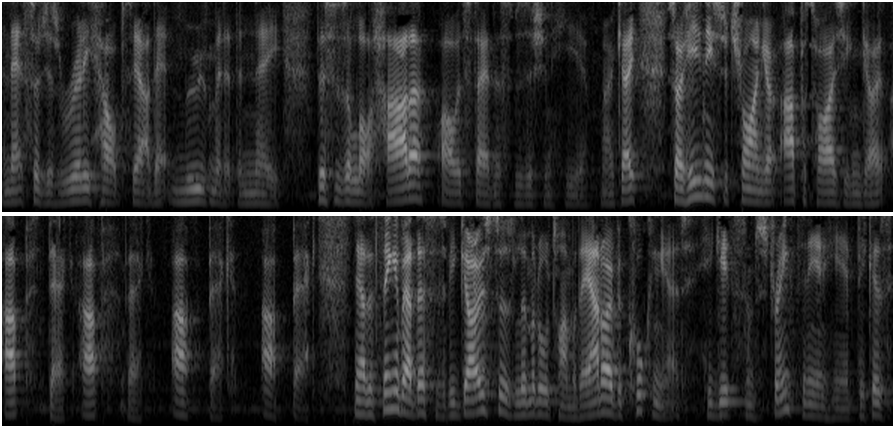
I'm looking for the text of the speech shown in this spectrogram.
And that sort of just really helps out that movement at the knee. This is a lot harder. I would stay in this position here, okay? So he needs to try and go up as high as he can go, up, back, up, back, up, back, up, back. Now the thing about this is if he goes to his limit all time without overcooking it, he gets some strengthening in here because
